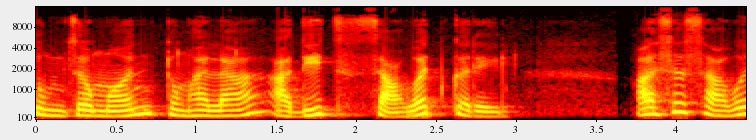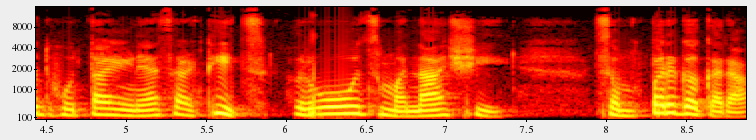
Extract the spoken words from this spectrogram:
तुमचं मन तुम्हाला आधीच सावध करेल. असं सावध होता येण्यासाठीच रोज मनाशी संपर्क करा.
